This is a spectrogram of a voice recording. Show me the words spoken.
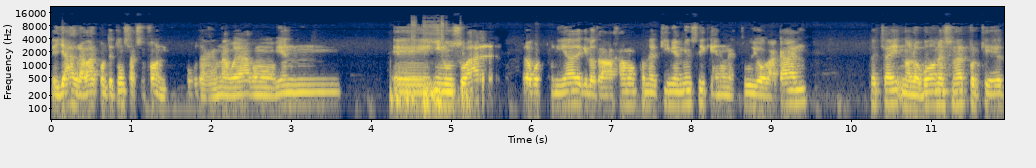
de ya grabar, ponte tú un saxofón. Puta, es una weá como bien eh, inusual, la oportunidad de que lo trabajamos con Alquimia Music en un estudio bacán. ¿Cachai? No lo puedo mencionar porque es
